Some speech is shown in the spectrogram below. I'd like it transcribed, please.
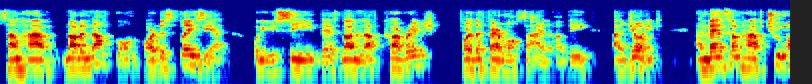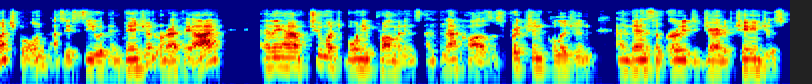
some have not enough bone or dysplasia, where you see there's not enough coverage for the femoral side of the uh, joint. And then some have too much bone, as you see with impingement or FAI, and they have too much bony prominence, and that causes friction, collision, and then some early degenerative changes.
